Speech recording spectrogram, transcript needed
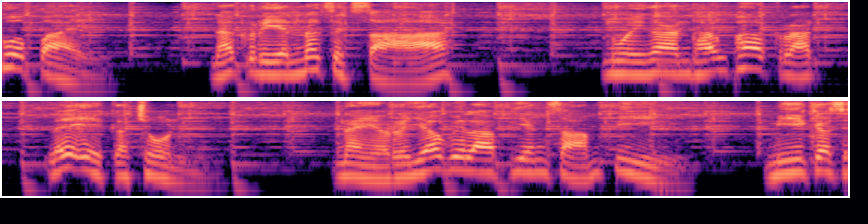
ทั่วไป นักเรียนนักศึกษา หน่วยงานทั้งภาครัฐ และเอกชน ในระยะเวลาเพียง 3 ปี มีเกษ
